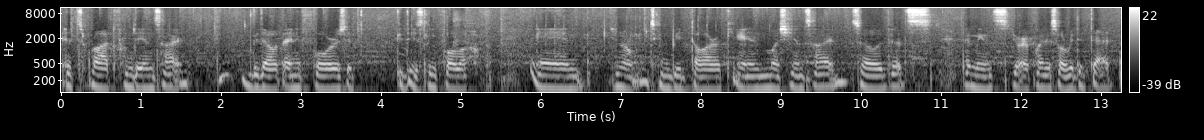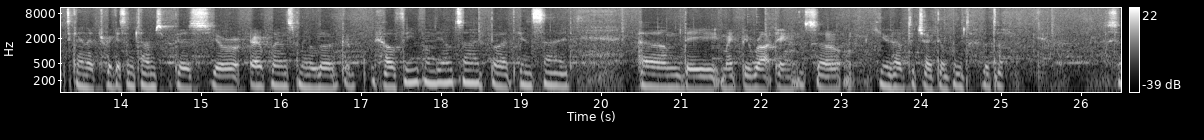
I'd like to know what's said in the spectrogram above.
it's rot from the inside without any force. It could easily fall off. And you know it's going to be dark and mushy inside. So that's that means your air plant is already dead it's kind of tricky sometimes because your air plants may look healthy from the outside but inside um, they might be rotting so you have to check them from time to time so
